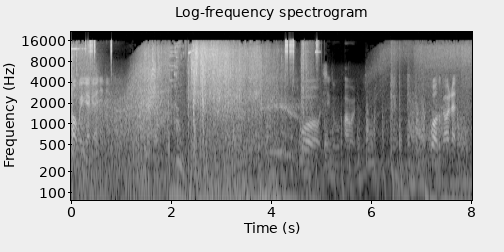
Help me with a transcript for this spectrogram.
Oh wait, yeah, yeah, I did it. Whoa, thing's overpowered. Whoa, look at that.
